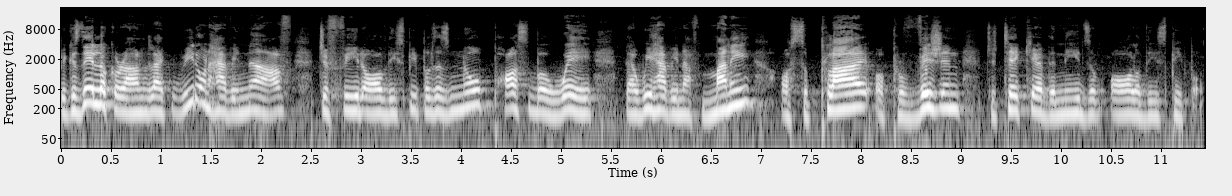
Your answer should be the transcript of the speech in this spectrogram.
because they look around like we don't have enough to feed all these people there's no possible way that we have enough money or supply or provision to take care of the needs of all of these people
